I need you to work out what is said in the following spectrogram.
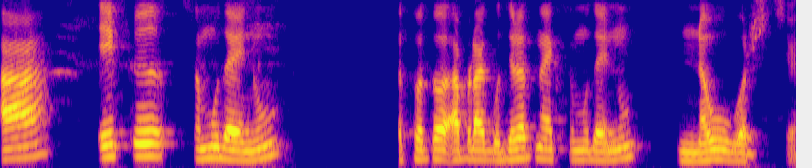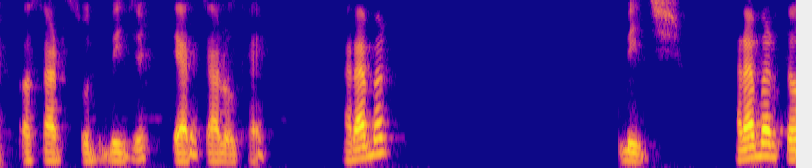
આ એક સમુદાયનું અથવા તો આપણા ગુજરાતના એક સમુદાયનું નવું વર્ષ છે. અષાઢ સુદ બીજ ત્યારે ચાલુ થાય. બરાબર? બીજ. બરાબર? તો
